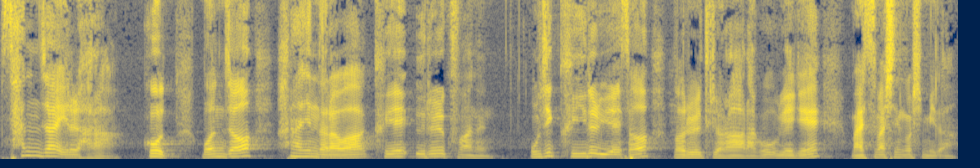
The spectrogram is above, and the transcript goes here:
산 자의 일을 하라. 곧 먼저 하나님 나라와 그의 의를 구하는 오직 그 일을 위해서 너를 드려라 라고 우리에게 말씀하시는 것입니다.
